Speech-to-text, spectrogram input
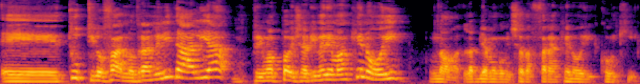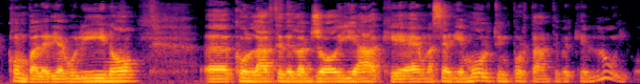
E tutti lo fanno tranne l'Italia, prima o poi ci arriveremo anche noi. No, l'abbiamo cominciato a fare anche noi con chi? Con Valeria Golino, eh, con L'arte della gioia, che è una serie molto importante perché è l'unico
